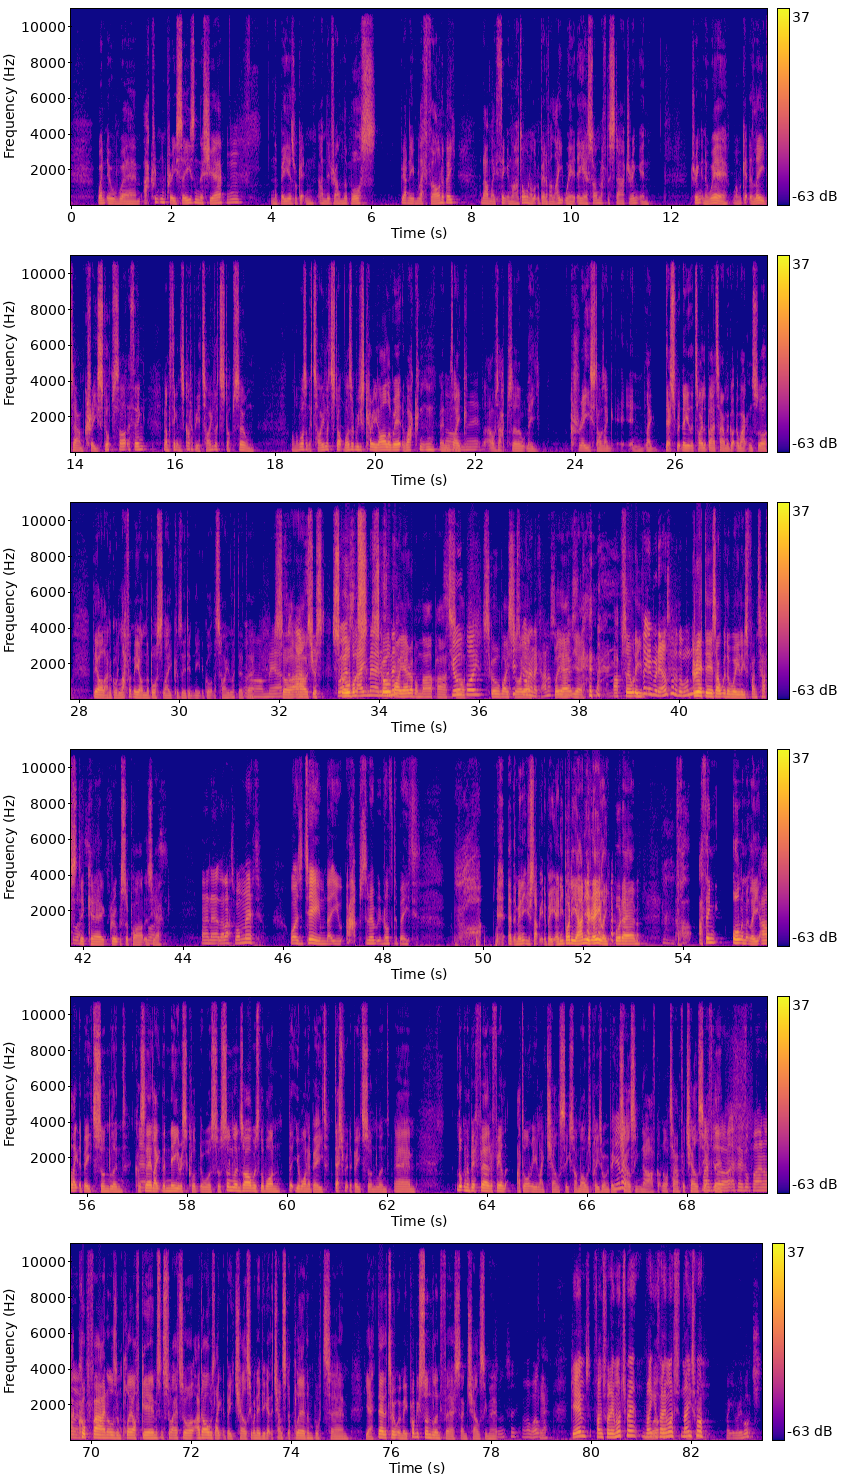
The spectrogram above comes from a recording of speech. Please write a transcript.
went to um, Accrington pre-season this year, Mm. and the beers were getting handed round the bus. We hadn't even left Thornaby. And I'm like thinking, well, I don't want to look a bit of a lightweight here, so I'm gonna have to start drinking. Drinking away. When we get to Leeds, I'm creased up, sort of thing. And I'm thinking, there's got to be a toilet stop soon. Well, there wasn't a toilet stop, was it? We just carried all the way to Accrington, and Oh, like mate. I was absolutely creased. I was like in like desperate need of the toilet by the time we got to Accrington. So they all had a good laugh at me on the bus, like because they didn't need to go to the toilet, did they? Oh, mate, so I was just schoolboy, schoolboy error on my part. so Schoolboy. schoolboy. Just So yeah, in a can but yeah, yeah, absolutely I think everybody else would have done, great days out with the wheelies. Fantastic uh, group of supporters. Class. Yeah. And uh, the last one, mate. What is a team that you absolutely love to beat? at the minute you're just happy to beat anybody, aren't you, really? but um, I think ultimately I like to beat Sunderland because Yeah. they're like the nearest club to us. So Sunderland's always the one that you want to beat. Desperate to beat Sunderland. Um, looking a bit further afield, I don't really like Chelsea, so I'm always pleased when we beat you? Chelsea. No, I've got no time for Chelsea Mind after FA Cup final. uh, cup finals and playoff games and stuff like that. So I'd always like to beat Chelsea whenever you get the chance to play them. But um, yeah, they're the two with me. Probably Sunderland first and Chelsea, mate. Oh well. Yeah. James, thanks very much, mate. Thank you very welcome. much. Nice Okay. one. Thank you very much.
